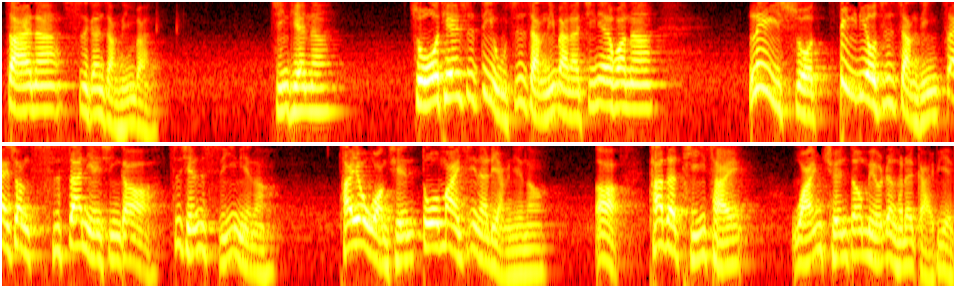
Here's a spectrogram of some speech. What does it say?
再来呢，四根涨停板。今天呢，昨天是第五只涨停板了。今天的话呢，力所第六只涨停，再创十三年新高啊！之前是十一年啊，它又往前多迈进了两年哦。啊，它的题材。完全都没有任何的改变，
